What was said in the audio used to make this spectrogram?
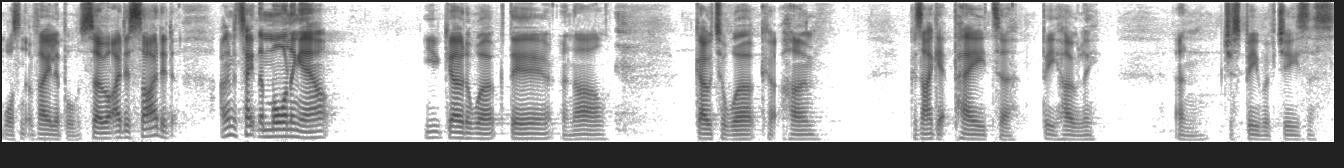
wasn't available. So I decided I'm going to take the morning out. You go to work there, and I'll go to work at home because I get paid to be holy and just be with Jesus.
